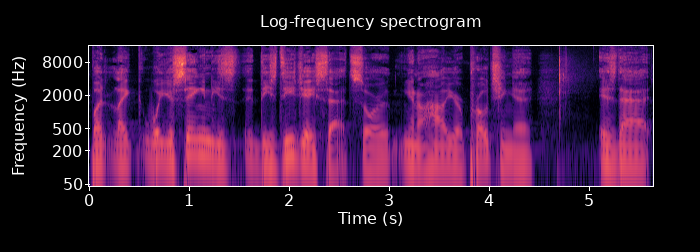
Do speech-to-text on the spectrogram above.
But like what you're seeing in these these DJ sets, or you know how you're approaching it, is that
